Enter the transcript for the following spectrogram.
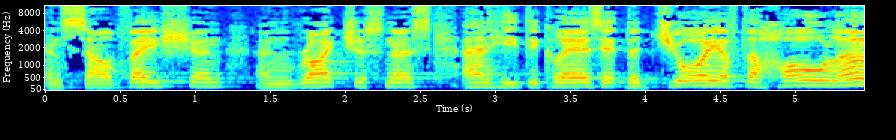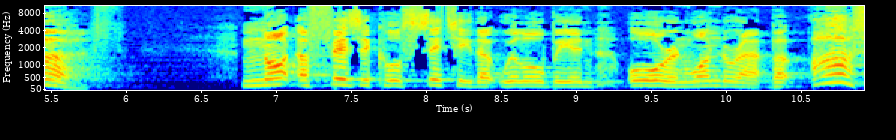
and salvation and righteousness, and he declares it the joy of the whole earth. Not a physical city that we'll all be in awe and wonder at, but us.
